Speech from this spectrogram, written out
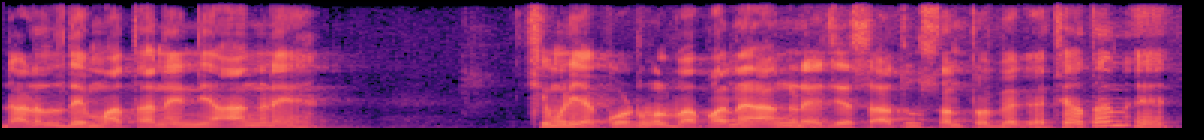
દાડલદે માતાને ત્યાં આંગણે ખીમડિયા કોટવલ બાપાને આંગણે જે સાધુ સંતો ભેગા થયા હતા ને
